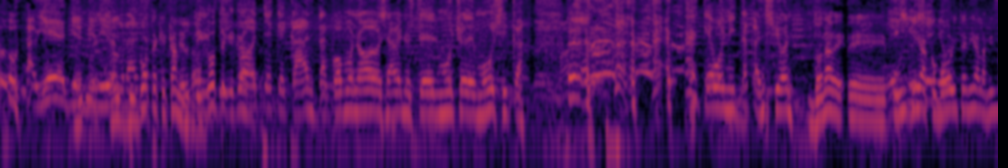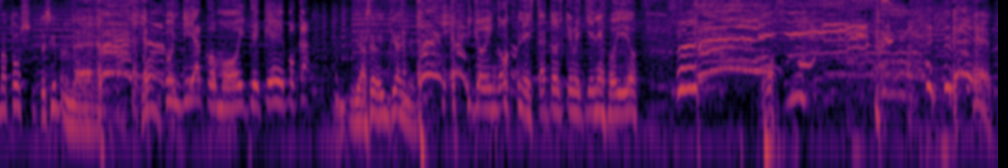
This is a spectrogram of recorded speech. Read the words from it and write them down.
Don Javier. Bienvenido El grande. bigote que canta. El bigote que canta. ¿Cómo no? Saben ustedes mucho de música. Qué bonita canción. Don Abe, eh, un Sí, día como hoy tenía la misma tos de siempre, ¿no? Un día como hoy, ¿de qué época? De hace 20 años. Yo vengo con esta tos que me tiene jodido.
